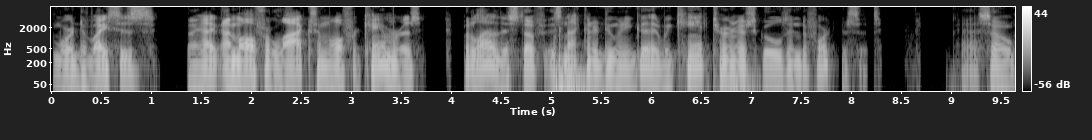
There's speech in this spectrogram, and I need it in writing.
more devices. I mean, I, I'm all for locks. I'm all for cameras. But a lot of this stuff is not going to do any good. We can't turn our schools into fortresses. Uh, so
